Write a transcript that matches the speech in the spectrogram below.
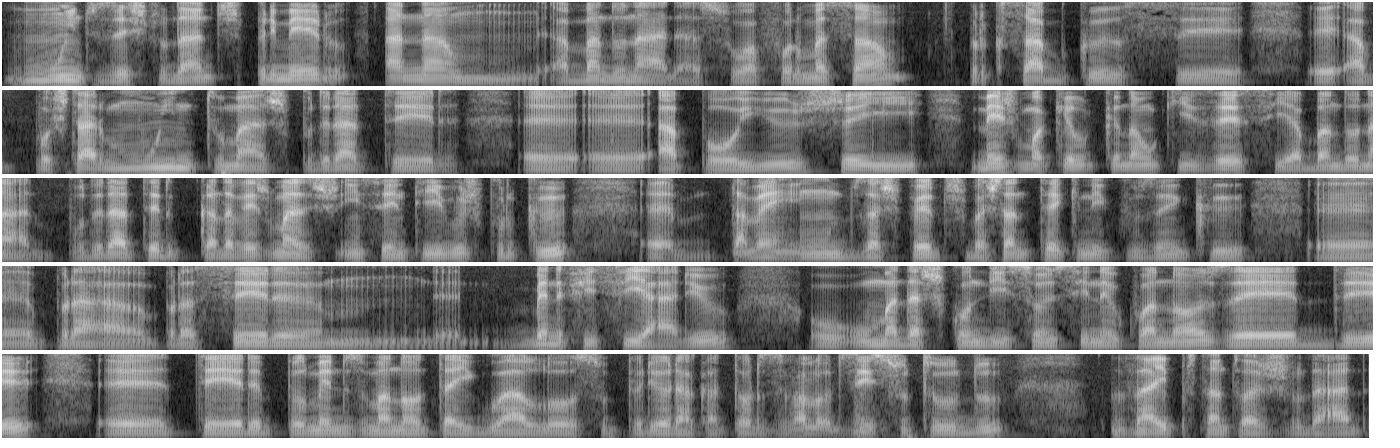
muitos estudantes, primeiro, a não abandonar a sua formação porque sabe que se eh, apostar muito mais poderá ter eh, eh, apoios e mesmo aquele que não quisesse abandonar poderá ter cada vez mais incentivos, porque eh, também um dos aspectos bastante técnicos em que eh, para, para ser hum, beneficiário uma das condições sine qua non é de eh, ter pelo menos uma nota igual ou superior a 14 valores. Isso tudo vai, portanto, ajudar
